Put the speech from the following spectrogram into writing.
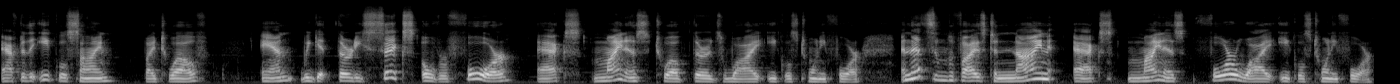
after the equal sign by 12. And we get 36 over 4x minus 12 thirds y equals 24. And that simplifies to 9x minus 4y equals 24.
